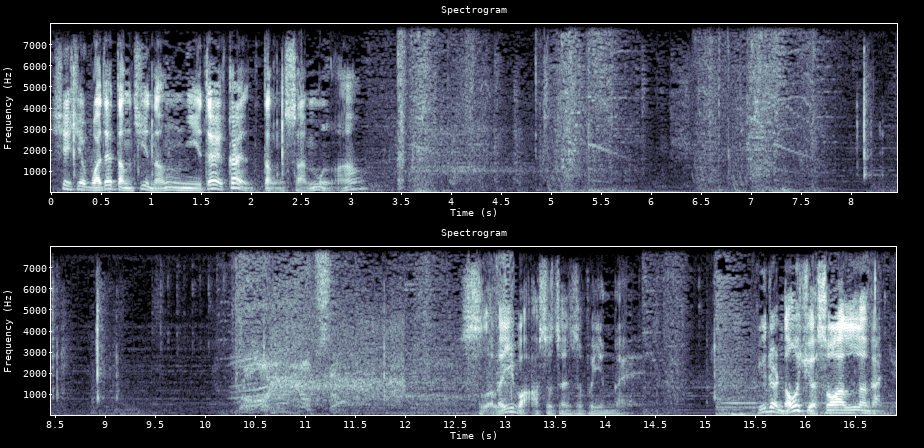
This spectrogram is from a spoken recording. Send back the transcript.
谢谢，我在等技能，你在干等什么啊？死了一把是真是不应该，有点脑血栓了感觉。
